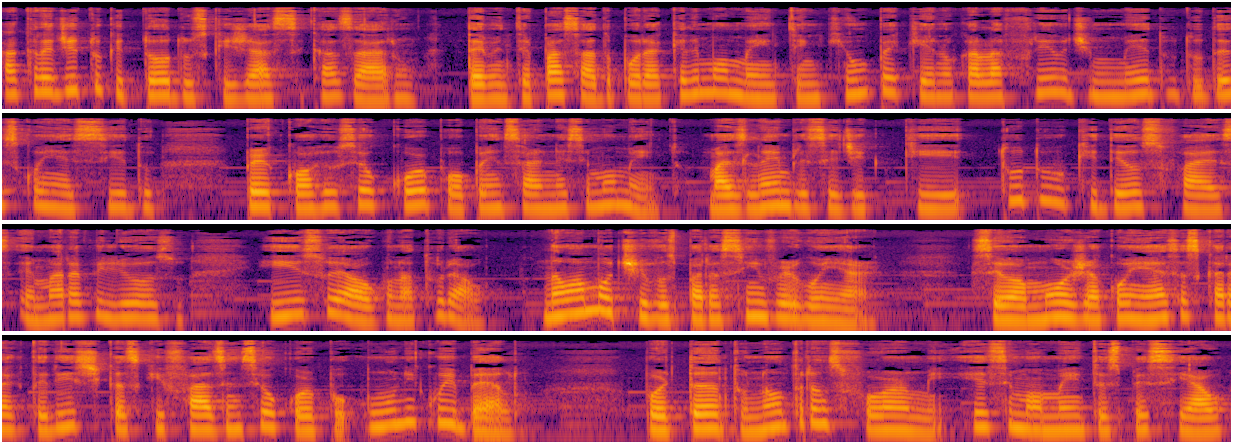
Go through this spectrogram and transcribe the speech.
Acredito que todos que já se casaram devem ter passado por aquele momento em que um pequeno calafrio de medo do desconhecido percorre o seu corpo ao pensar nesse momento. Mas lembre-se de que tudo o que Deus faz é maravilhoso e isso é algo natural. Não há motivos para se envergonhar. Seu amor já conhece as características que fazem seu corpo único e belo. Portanto, não transforme esse momento especial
